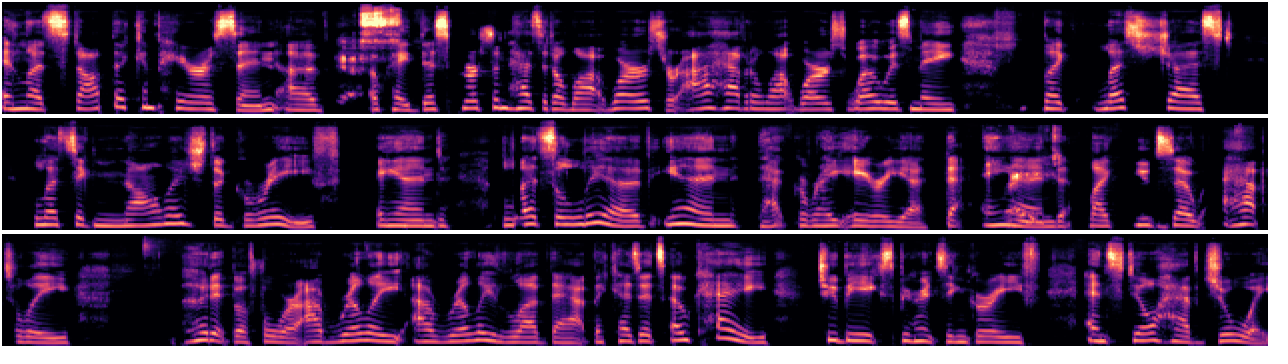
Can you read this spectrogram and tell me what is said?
and let's stop the comparison of, yes. okay, this person has it a lot worse or I have have it a lot worse. Woe is me. Like, let's just let's acknowledge the grief and let's live in that gray area, the and, right. like you so aptly put it before. I really, I really love that because it's okay to be experiencing grief and still have joy.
